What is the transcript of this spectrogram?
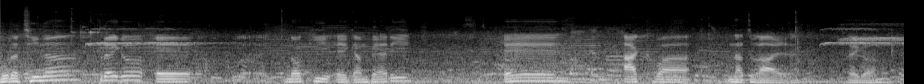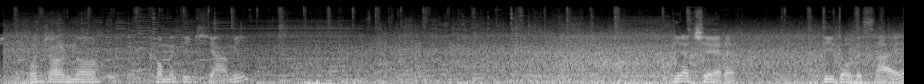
buratina, prego, e gnocchi e gamberi e acqua naturale, prego. Buongiorno, come ti chiami? Piacere. Di dove sei?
